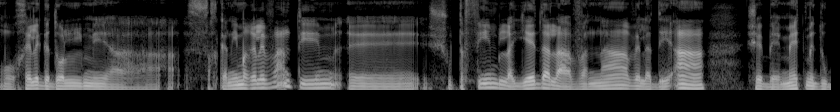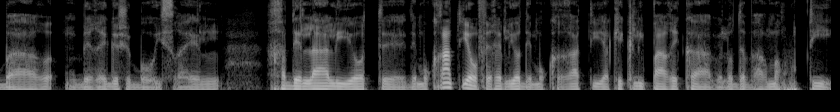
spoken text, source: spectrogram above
או חלק גדול מהשחקנים הרלוונטיים, שותפים לידע, להבנה ולדעה שבאמת מדובר ברגע שבו ישראל חדלה להיות דמוקרטיה, הופכת להיות דמוקרטיה כקליפה ריקה ולא דבר מהותי.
